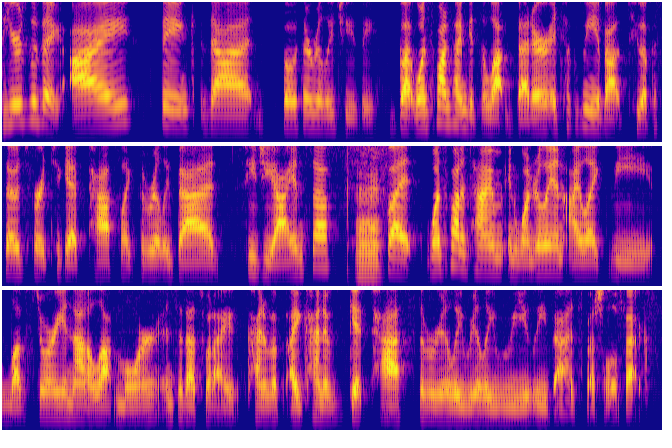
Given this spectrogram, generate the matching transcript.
here's the thing. I think that both are really cheesy, but Once Upon a Time gets a lot better. It took me about two episodes for it to get past like the really bad CGI and stuff. Mm-hmm. But Once Upon a Time in Wonderland, I like the love story in that a lot more, and so that's what I kind of I kind of get past the really really really bad special effects.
